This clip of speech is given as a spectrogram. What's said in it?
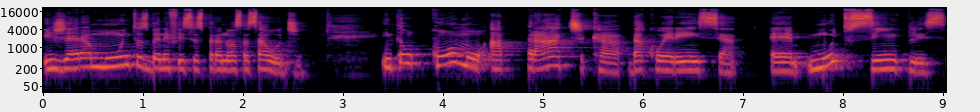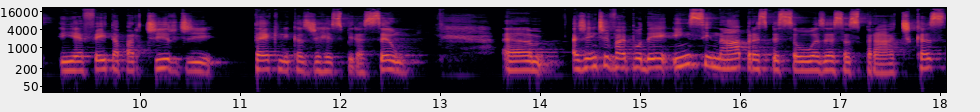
e gera muitos benefícios para a nossa saúde. Então, como a prática da coerência é muito simples e é feita a partir de técnicas de respiração, um, a gente vai poder ensinar para as pessoas essas práticas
